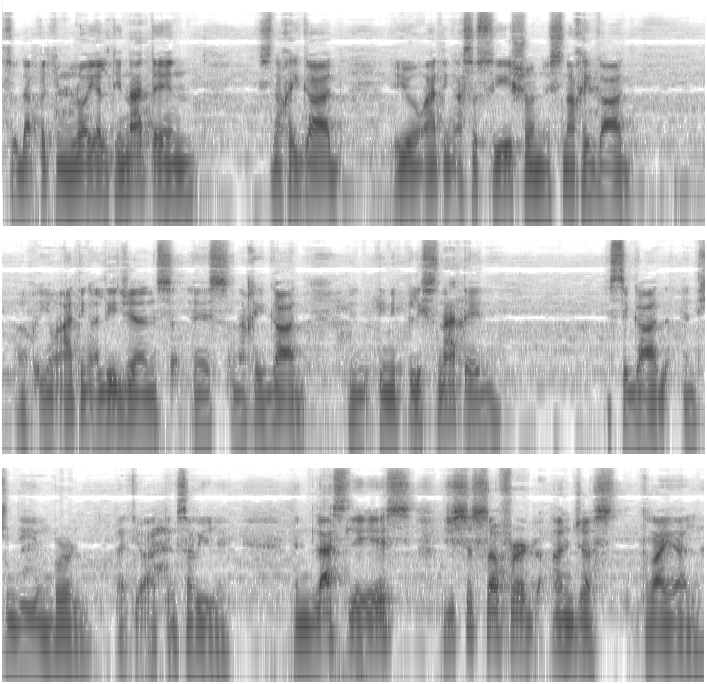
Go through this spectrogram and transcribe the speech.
So, dapat yung loyalty natin is na kay God. Yung ating association is na kay God Okay, yung ating allegiance is na kay God. Yung piniplease natin is si God and hindi yung world at yung ating sarili. And lastly is, Jesus suffered unjust trial.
